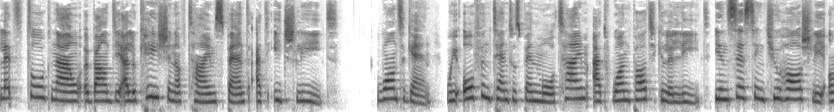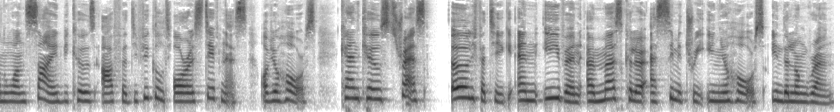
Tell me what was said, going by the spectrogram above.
Let's talk now about the allocation of time spent at each lead. Once again, we often tend to spend more time at one particular lead, insisting too harshly on one side because of a difficulty or a stiffness of your horse can cause stress, early fatigue, and even a muscular asymmetry in your horse in the long run.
